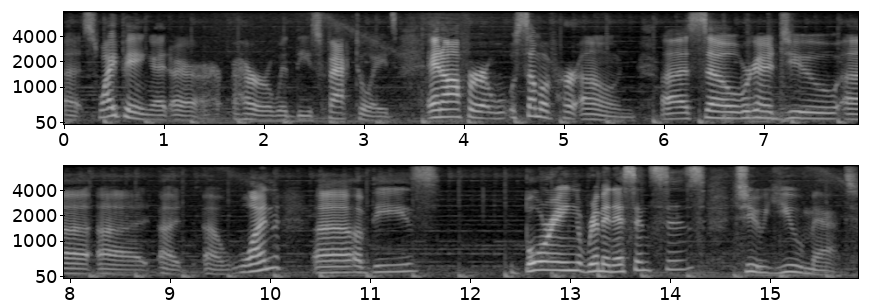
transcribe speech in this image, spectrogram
uh, swiping at her, her with these factoids and offer some of her own. Uh, so we're going to do uh, uh, uh, uh, one uh, of these boring reminiscences to you, Matt.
